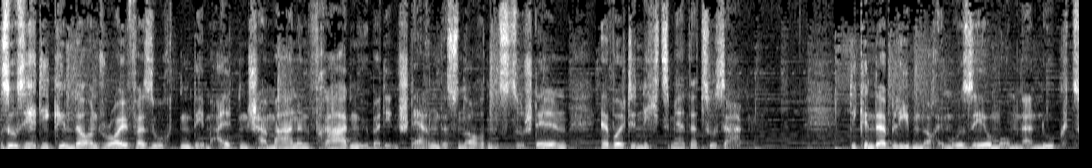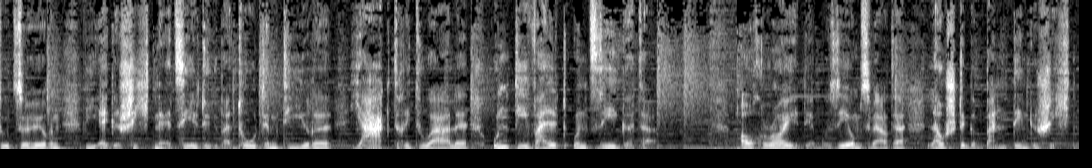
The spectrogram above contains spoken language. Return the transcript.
So sehr die Kinder und Roy versuchten, dem alten Schamanen Fragen über den Stern des Nordens zu stellen, er wollte nichts mehr dazu sagen. Die Kinder blieben noch im Museum, um Nanook zuzuhören, wie er Geschichten erzählte über Totemtiere, Jagdrituale und die Wald- und Seegötter. Auch Roy, der Museumswärter, lauschte gebannt den Geschichten.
